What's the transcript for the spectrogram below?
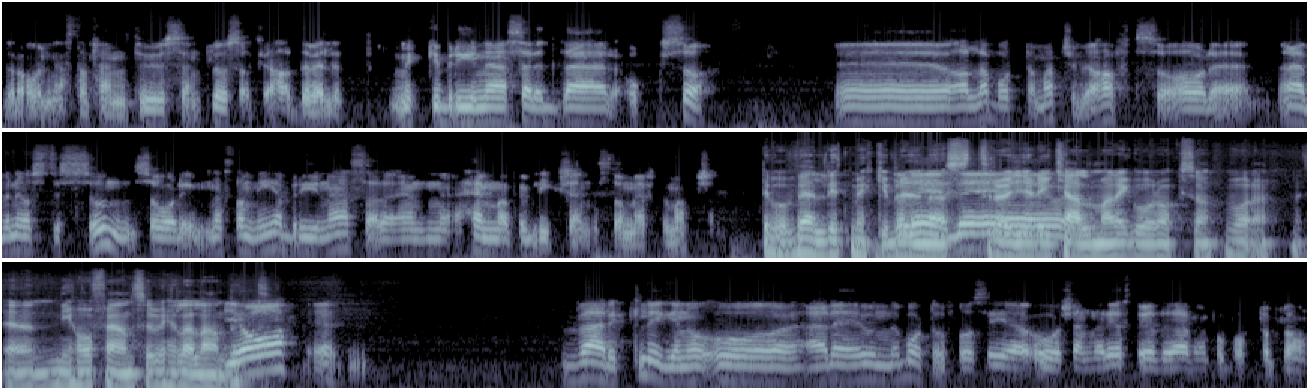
drar väl nästan 5000 plus att vi hade väldigt mycket brynäsare där också. Eh, alla bortamatcher vi har haft så har det, även i Östersund så var det nästan mer brynäsare än hemmapublik kändes som efter matchen. Det var väldigt mycket Brynäs-tröjor i Kalmar igår också. Var det. Eh, Ni har fans över hela landet. Ja, eh, verkligen. Och, och är det är underbart att få se och känna det stödet även på bortaplan.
